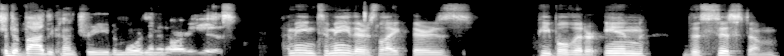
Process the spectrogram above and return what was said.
to divide the country even more than it already is. I mean, to me, there's like there's people that are in the system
